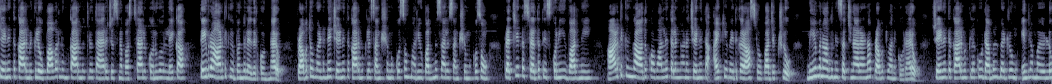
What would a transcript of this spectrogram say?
చేనేత కార్మికులు పవర్లూమ్ కార్మికులు తయారు చేసిన వస్త్రాలు కొనుగోలు లేక తీవ్ర ఆర్థిక ఇబ్బందులు ఎదుర్కొంటున్నారు. ప్రభుత్వం వెంటనే చేనేత కార్మికుల సంక్షేమం కోసం మరియు పద్మశాల సంక్షేమం కోసం ప్రత్యేక శ్రద్ధ తీసుకుని వారిని ఆర్థికంగా ఆదుకోవాలని తెలంగాణ చేనేత ఐక్య వేదిక రాష్ట్ర ఉపాధ్యక్షులు భీమనాథుని సత్యనారాయణ ప్రభుత్వాన్ని కోరారు. చేనేత కార్మికులకు డబుల్ బెడ్రూమ్ ఇంద్రమయుళ్ళు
